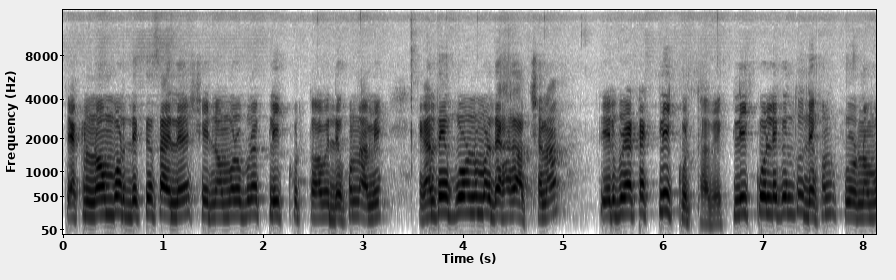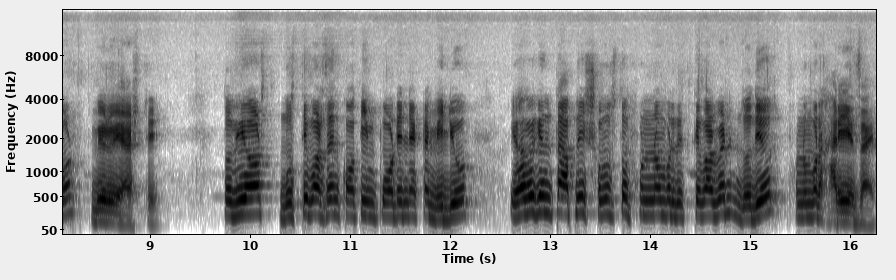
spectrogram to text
তো একটা নম্বর দেখতে চাইলে সেই নম্বরের উপরে ক্লিক করতে হবে। দেখুন আমি এখান থেকে পুরো নম্বর দেখা যাচ্ছে না। তো এরপরে একটা ক্লিক করতে হবে। ক্লিক করলে কিন্তু দেখুন পুরো নম্বর বেরোয় আসছে। তো ভিওর্স বুঝতে পারছেন কত ইম্পর্টেন্ট একটা ভিডিও এভাবে কিন্তু আপনি সমস্ত ফোন নম্বর দেখতে পারবেন, যদিও ফোন নম্বর হারিয়ে যায়।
